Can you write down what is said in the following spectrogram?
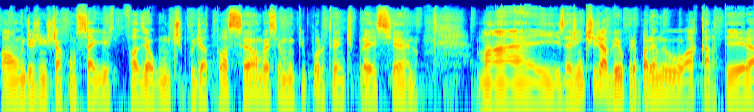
aonde a gente já consegue fazer algum tipo de atuação, vai ser muito importante para esse ano. Mas a gente já veio preparando a carteira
